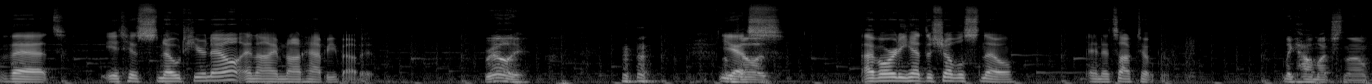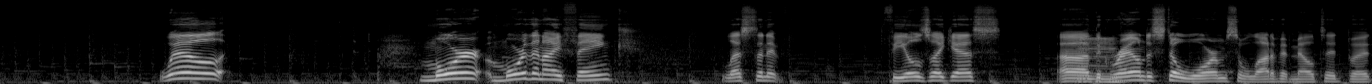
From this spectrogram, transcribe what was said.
that it has snowed here now, and I'm not happy about it. Really? yes. Jealous. I've already had to shovel snow, and it's October. Like how much snow? Well, more more than I think, less than it feels, I guess. Uh, mm. The hmm. ground is still warm, so a lot of it melted, but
